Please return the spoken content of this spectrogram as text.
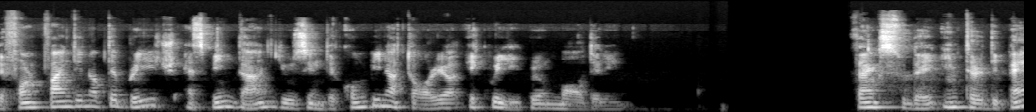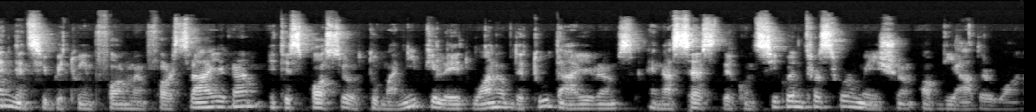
The form finding of the bridge has been done using the combinatorial equilibrium modeling. Thanks to the interdependency between form and force diagram, it is possible to manipulate one of the two diagrams and assess the consequent transformation of the other one.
